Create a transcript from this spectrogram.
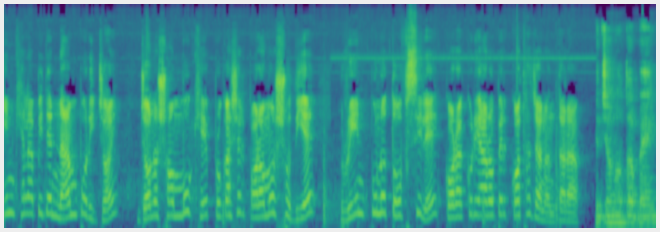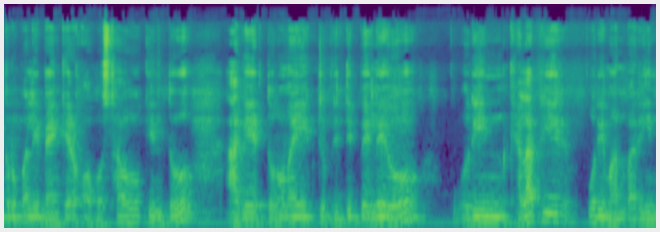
ঋণ খেলাপিদের নাম পরিচয় জনসম্মুখে প্রকাশের পরামর্শ দিয়ে ঋণ পুনঃ তফসিলে কড়াকড়ি আরোপের কথা জানান তারা। জনতা ব্যাংক রূপালী ব্যাংকের অবস্থাও কিন্তু আগের তুলনায় একটু বৃদ্ধি পেলেও ঋণ খেলাপির পরিমাণ বা ঋণ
